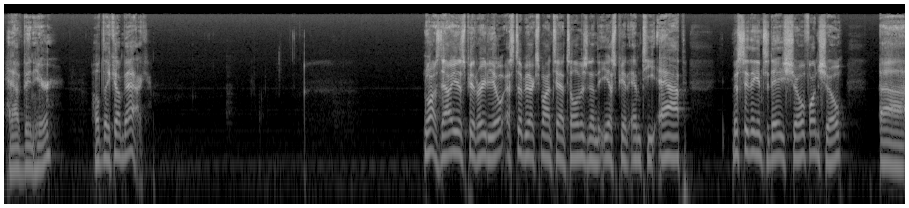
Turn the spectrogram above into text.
have been here, hope they come back. Nuanez Now, ESPN Radio, SWX Montana Television, and the ESPN MT app. Missed anything in today's show? Fun show. Uh,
